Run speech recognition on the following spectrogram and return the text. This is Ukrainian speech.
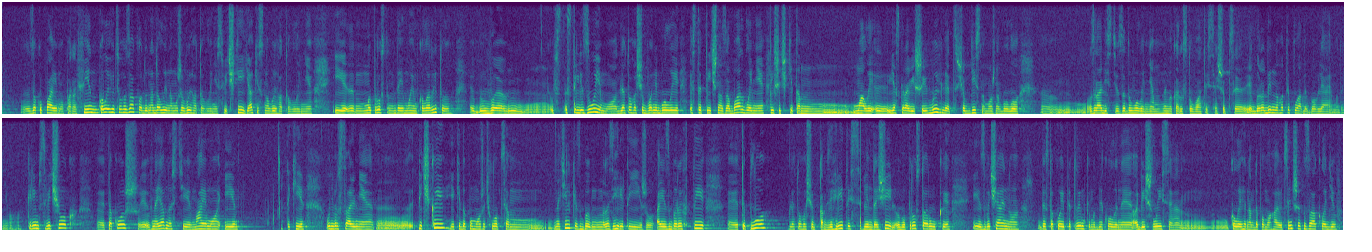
Закупаємо парафін. Колеги цього закладу надали нам уже виготовлені свічки, якісно виготовлені, і е, ми просто надаємо їм колориту, е, в, стилізуємо для того, щоб вони були естетично забарвлені, трішечки там мали е, яскравіший вигляд, щоб дійсно можна було з радістю, з задоволенням ними користуватися, щоб це якби родинного тепла додаємо до нього. Крім свічок, також е, в наявності маємо і такі універсальні е, пічки, які допоможуть хлопцям не тільки розігріти їжу, а й зберегти е, тепло для того, щоб там зігрітися, бліндажі або просто руки. І, звичайно, без такої підтримки ми б ніколи не обійшлися. Колеги нам допомагають з інших закладів,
